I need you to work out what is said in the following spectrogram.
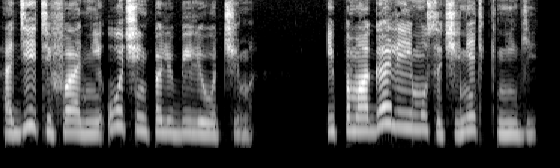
а дети Фанни очень полюбили отчима и помогали ему сочинять книги.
